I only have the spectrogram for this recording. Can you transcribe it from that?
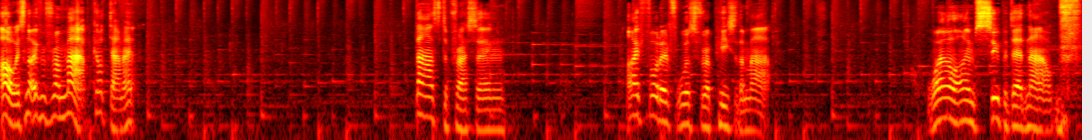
Oh, it's not even for a map. God damn it. That's depressing. I thought it was for a piece of the map. Well, I'm super dead now.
